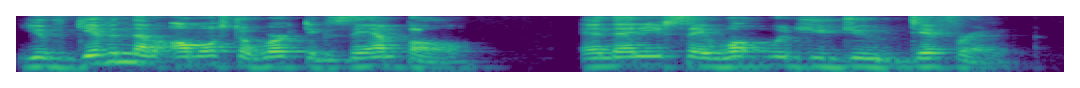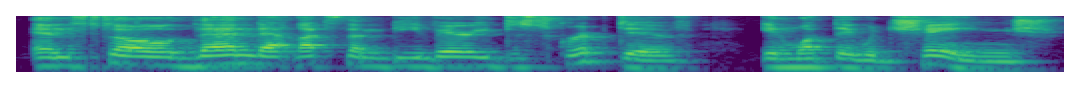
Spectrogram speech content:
you've given them almost a worked example, and then you say, what would you do different? And so then that lets them be very descriptive in what they would change.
